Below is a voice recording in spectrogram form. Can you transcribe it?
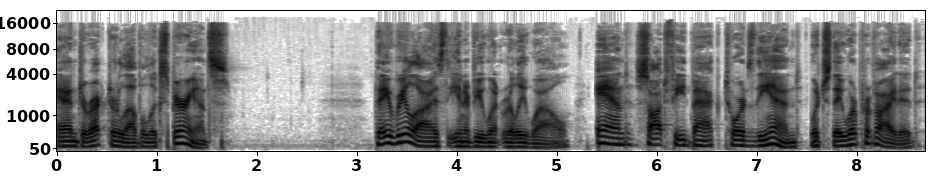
and director level experience. They realized the interview went really well and sought feedback towards the end, which they were provided,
